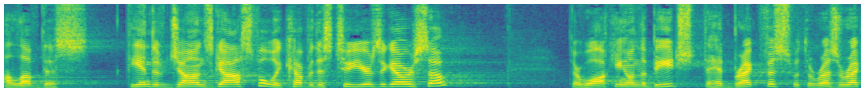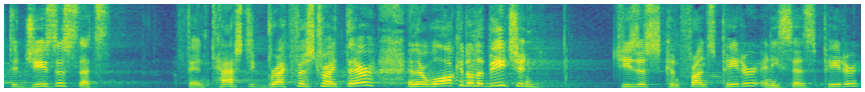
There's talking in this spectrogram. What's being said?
I love this. The end of John's gospel, we covered this two years ago or so. They're walking on the beach. They had breakfast with the resurrected Jesus. That's fantastic breakfast right there. And they're walking on the beach, and Jesus confronts Peter, and he says, Peter,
